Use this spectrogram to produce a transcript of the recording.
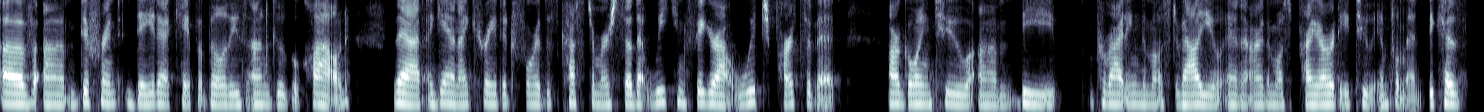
of um, different data capabilities on Google Cloud that again, I created for this customer so that we can figure out which parts of it are going to um, be providing the most value and are the most priority to implement because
